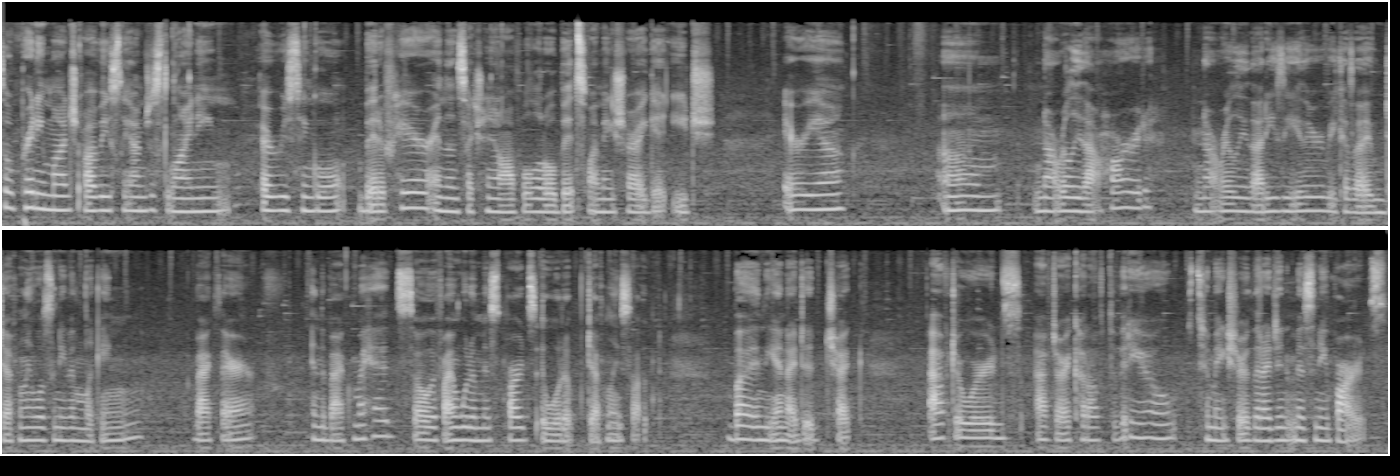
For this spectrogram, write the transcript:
So pretty much, obviously, I'm just lining every single bit of hair and then sectioning off a little bit so I make sure I get each area. Um, not really that hard, not really that easy either because I definitely wasn't even looking back there in the back of my head. So if I would have missed parts, it would have definitely sucked. But in the end, I did check afterwards after I cut off the video to make sure that I didn't miss any parts.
